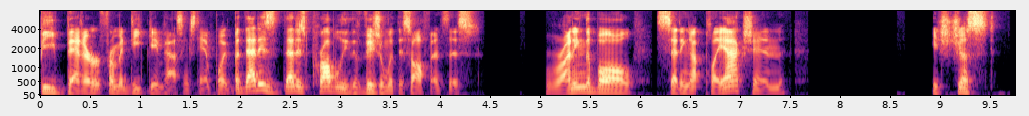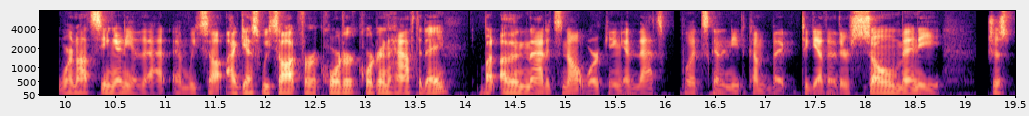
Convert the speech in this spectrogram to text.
be better from a deep game passing standpoint. But that is that is probably the vision with this offense. This running the ball, setting up play action it's just we're not seeing any of that. And we saw, I guess we saw it for a quarter, quarter and a half today. But other than that, it's not working. And that's what's going to need to come back together. There's so many just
